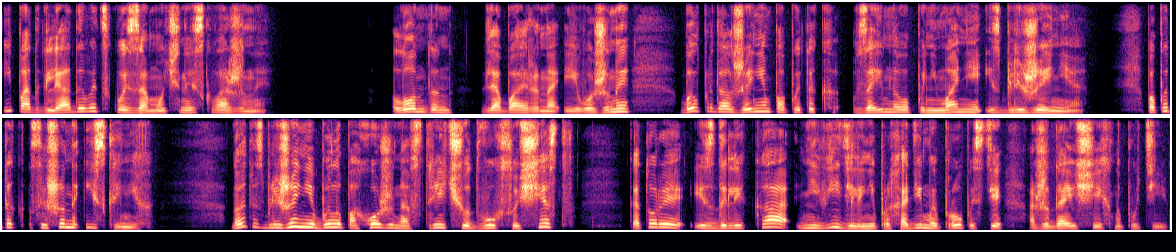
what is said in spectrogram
и подглядывать сквозь замочные скважины. Лондон для Байрона и его жены был продолжением попыток взаимного понимания и сближения, попыток совершенно искренних. Но это сближение было похоже на встречу двух существ, которые издалека не видели непроходимой пропасти, ожидающей их на пути.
